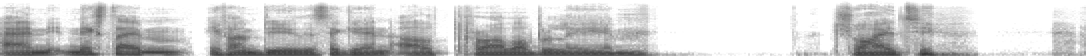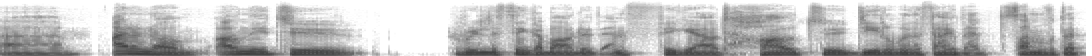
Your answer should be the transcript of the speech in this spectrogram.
And next time, if I'm doing this again, I'll probably um, try to um, I don't know. I'll need to really think about it and figure out how to deal with the fact that some of the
